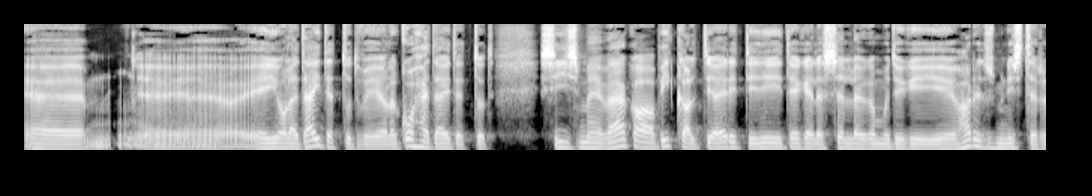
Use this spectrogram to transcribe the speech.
äh, ei ole täidetud või ei ole kohe täidetud. siis me väga pikalt ja eriti tegeles sellega muidugi haridusminister,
